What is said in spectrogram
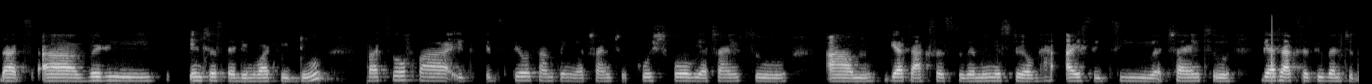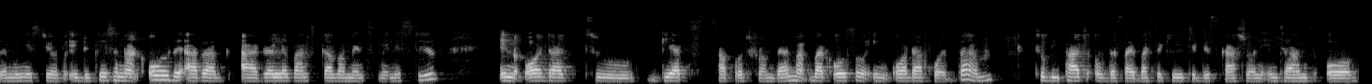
that are very interested in what we do. But so far, it's it's still something we're trying to push for. We are trying to um, get access to the Ministry of ICT. We are trying to get access even to the Ministry of Education and all the other uh, relevant government ministries in order to get support from them, but also in order for them to be part of the cybersecurity discussion in terms of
